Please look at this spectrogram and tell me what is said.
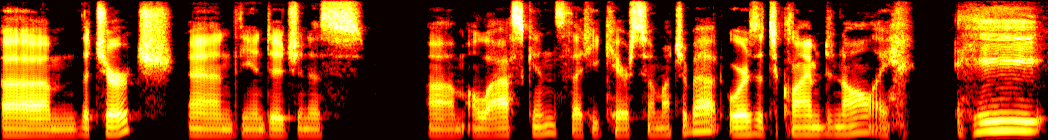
um, the church and the indigenous um, Alaskans that he cares so much about, or is it to climb Denali? He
